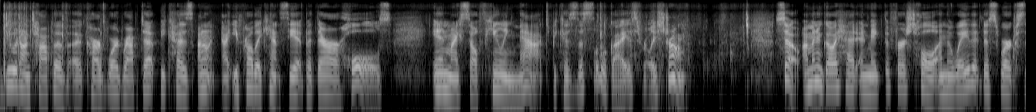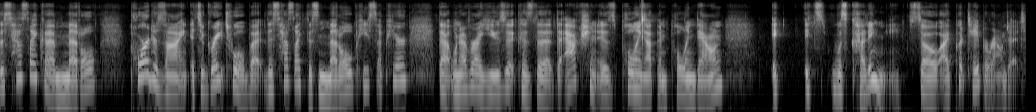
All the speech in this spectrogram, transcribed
do it on top of a cardboard wrapped up because I don't, you probably can't see it, but there are holes in my self-healing mat because this little guy is really strong. So I'm going to go ahead and make the first hole. And the way that this works, this has like a metal, poor design. It's a great tool, but this has like this metal piece up here that whenever I use it, because the, the action is pulling up and pulling down, it it's was cutting me. So I put tape around it.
